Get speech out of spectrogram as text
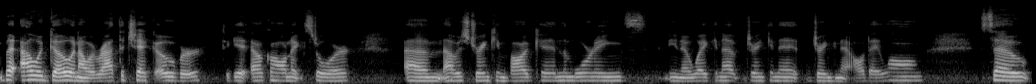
but I would go and I would write the check over to get alcohol next door um, I was drinking vodka in the mornings, you know, waking up, drinking it, drinking it all day long. So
